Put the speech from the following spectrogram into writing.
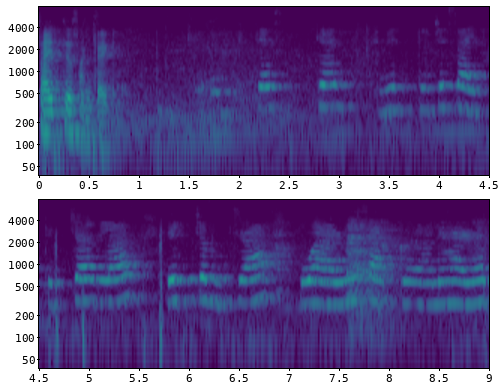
साहित्य सांग काय काय त्या त्या वस्तूचे साहित्य. चार ग्लास एक चमचा वाळू साखर आणि हळद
